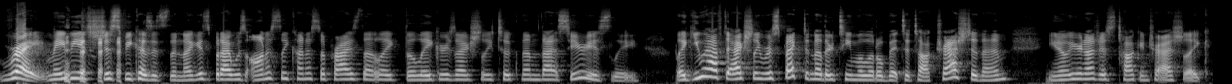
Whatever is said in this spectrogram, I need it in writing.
right. Maybe it's just because it's the nuggets but i was honestly kind of surprised that like the lakers actually took them that seriously. Like you have to actually respect another team a little bit to talk trash to them. You know you're not just talking trash like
